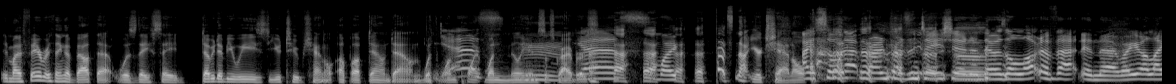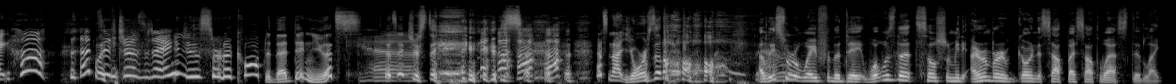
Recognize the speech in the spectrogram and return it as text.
And my favorite thing about that was they say WWE's YouTube channel up up down down with Yes. 1.1 million mm, subscribers. Yes. I'm like, that's not your channel. I saw that brand presentation, and there was a lot of that in there where you're like, huh, that's interesting. you just sort of co-opted that, didn't you? That's that's Yeah. interesting. 'Cause that's not yours at all. At least we're away from the date. What was that social media? I remember going to South by Southwest did like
